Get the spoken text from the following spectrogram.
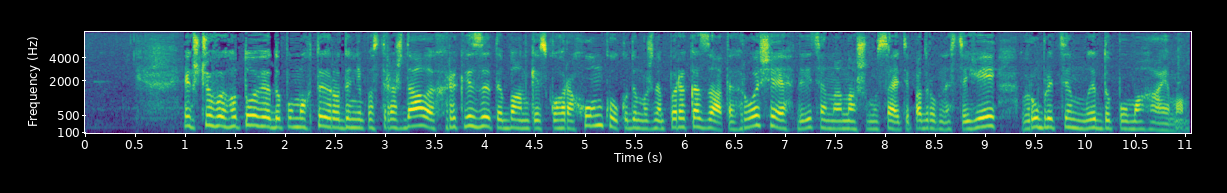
Якщо ви готові допомогти родині постраждалих, реквізити банківського рахунку, куди можна переказати гроші, дивіться на нашому сайті подробності.ua в рубриці Ми допомагаємо.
